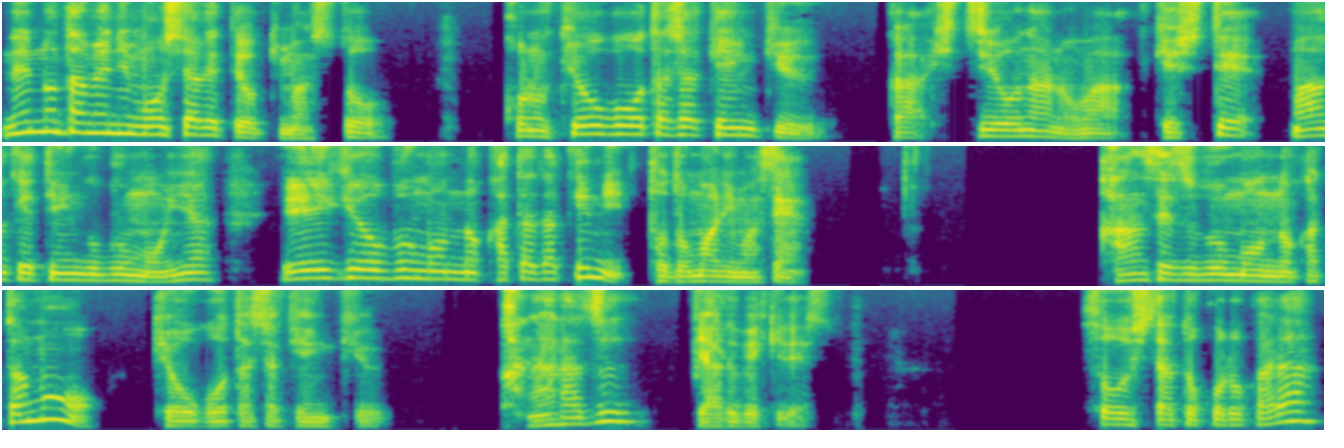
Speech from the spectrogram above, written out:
念のために申し上げておきますと、この競合他社研究が必要なのは、決してマーケティング部門や営業部門の方だけにとどまりません。間接部門の方も競合他社研究、必ずやるべきです。そうしたところから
